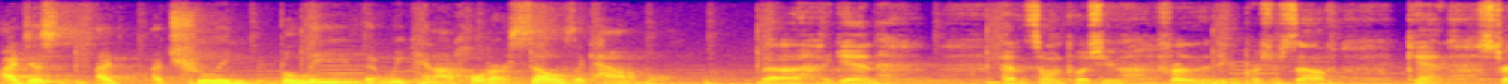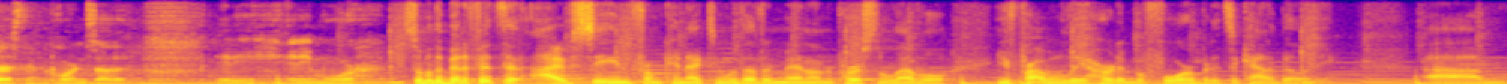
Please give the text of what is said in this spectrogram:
I just, I, I truly believe that we cannot hold ourselves accountable. Uh, again, having someone push you further than you can push yourself, can't stress the importance of it any anymore. Some of the benefits that I've seen from connecting with other men on a personal level, you've probably heard it before, but it's accountability. Um,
